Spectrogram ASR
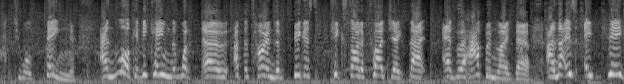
actual thing. And look, it became the, what, uh, at the time, the biggest Kickstarter project that ever happened right there. And that is a big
